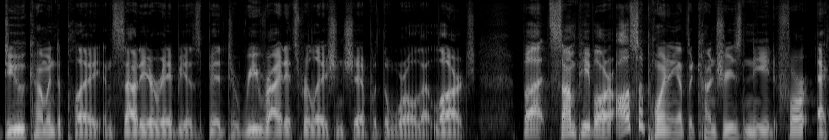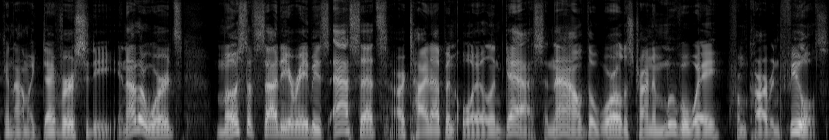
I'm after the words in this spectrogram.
do come into play in Saudi Arabia's bid to rewrite its relationship with the world at large. But some people are also pointing at the country's need for economic diversity. In other words, most of Saudi Arabia's assets are tied up in oil and gas, and now the world is trying to move away from carbon fuels.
